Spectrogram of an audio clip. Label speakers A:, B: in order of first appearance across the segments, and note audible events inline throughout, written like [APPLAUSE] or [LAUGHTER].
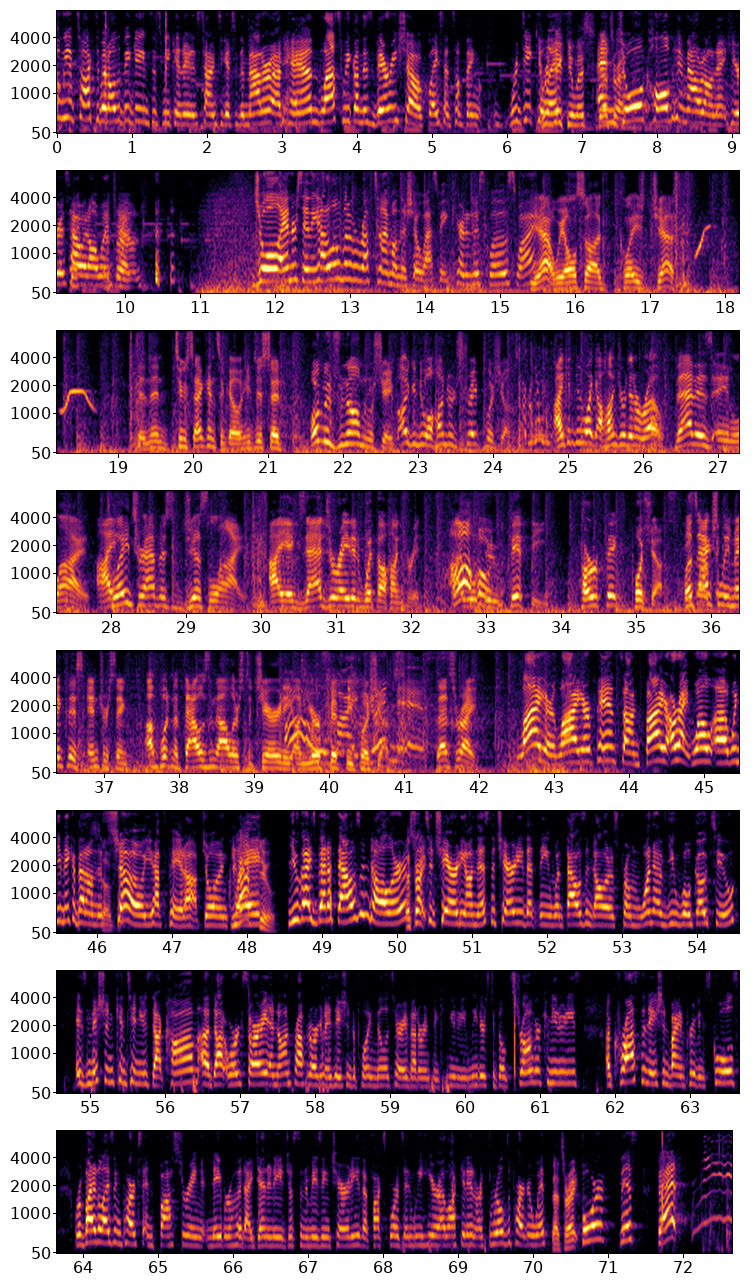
A: that we have talked about all the big games this weekend, it is time to get to the matter at hand. Last week on this very show, Clay said something ridiculous.
B: Ridiculous,
A: And
B: right.
A: Joel called him out on it. Here is how it all went
B: That's
A: down. [LAUGHS] Joel, I understand that you had a little bit of a rough time on the show last week. Care to disclose why?
B: Yeah, we all saw Clay's chest. And then two seconds ago, he just said, I'm in phenomenal shape. I can do 100 straight push-ups.
C: I can do like 100 in a row.
B: That is a lie.
C: I-
B: Clay Travis just lied.
C: I exaggerated with 100. I will
B: Oh.
C: do 50 perfect push-ups.
B: Let's
C: Perfect.
B: actually make this interesting. I'm putting $1,000 to charity on your
A: Oh
B: 50 push-ups. That's right.
A: Liar, liar, pants on fire. All right, well, uh, when you make a bet on this
B: So
A: show, you have to pay it off. Joel and Clay.
B: You have to.
A: You guys bet $1,000
B: right.
A: to charity on this. The charity that the $1,000 from one of you will go to is missioncontinues.com, uh, .org, sorry, a nonprofit organization deploying military veterans and community leaders to build stronger communities across the nation by improving schools, revitalizing parks, and fostering neighborhood identity. Just an amazing charity that Fox Sports and we here at Lock It In are thrilled to partner with.
B: That's right.
A: For this bet.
